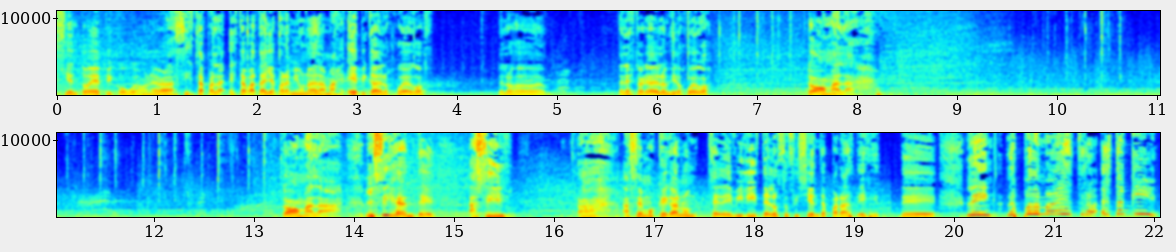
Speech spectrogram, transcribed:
siento épico, weón. De verdad, sí, esta, esta batalla para mí es una de las más épicas de los juegos. De los... De la historia de los videojuegos. Tómala. Tómala. Y sí, gente. Así. Ah, hacemos que Ganon se debilite lo suficiente para de, de... Link, la espada maestra, está aquí,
